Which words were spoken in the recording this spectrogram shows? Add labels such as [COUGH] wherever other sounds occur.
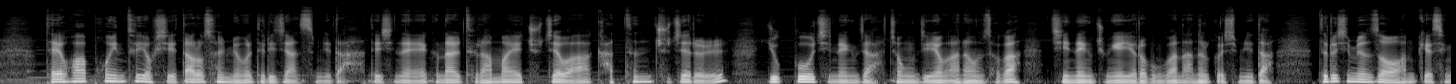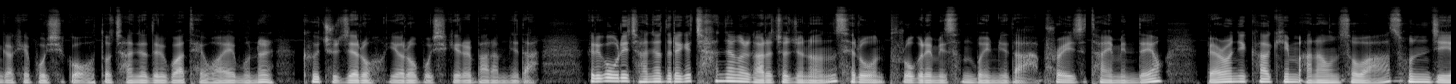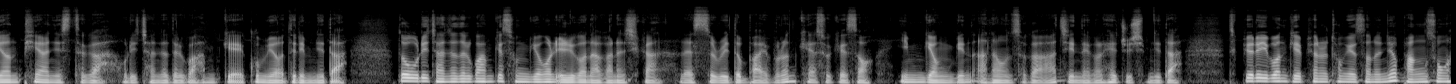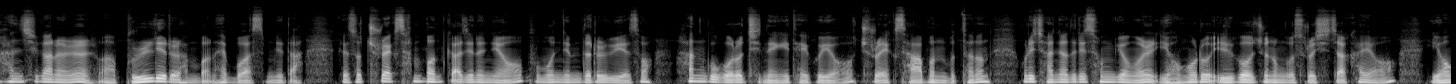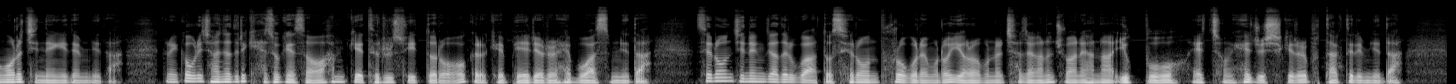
대화 포인트 역시 따로 설명을 드리지 않습니다. 대신에 그날 드라마의 주제와 같은 주제를 6부 진행자 정지영 아나운서가 진행 중에 여러분과 나눌 것입니다. 들으시면서 함께 생각해 보시고 또 자녀들과 대화의 문을 그 주제로 열어보시기를 바랍니다. 그리고 우리 자녀들에게 찬양을 가르쳐 주는 새로운 프로그램이 선보입니다. Praise Time인데요. 베로니카 김 아나운서와 손지연 피아니스트가 우리 자녀들과 함께 꾸며드립니다. 또 우리 자녀들과 함께 성경을 읽어나가는 시간 Let's Read the Bible은 계속해서 임경빈 아나운서가 진행을 해 주십니다. 특별히 이번 개편을 통해서는요, 방송 1시간을 아, 분리를 한번 해 보았습니다. 그래서 트랙 3번까지는요, 부모님들을 위해서 한국어로 진행이 되고요. 트랙 4번부터는 우리 자녀들이 성경을 영어로 읽어주는 것으로 시작하여 영어로 진행이 됩니다. 그러니까 우리 자녀들이 계속해서 함께 들을 수 있도록 그렇게 배려를 해보았습니다. 새로운 진행자들과 또 새로운 프로그램으로 여러분을 찾아가는 주안의 하나 6부 애청해 주시기를 부탁드립니다.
